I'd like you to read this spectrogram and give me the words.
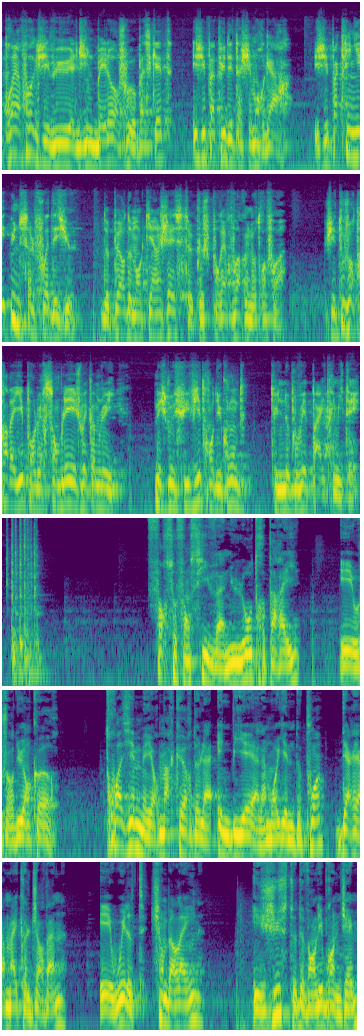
première fois que j'ai vu Elgin Baylor jouer au basket, j'ai pas pu détacher mon regard. J'ai pas cligné une seule fois des yeux, de peur de manquer un geste que je pourrais revoir une autre fois. J'ai toujours travaillé pour lui ressembler et jouer comme lui, mais je me suis vite rendu compte qu'il ne pouvait pas être imité. Force offensive à nul autre pareil, et aujourd'hui encore, troisième meilleur marqueur de la NBA à la moyenne de points, derrière Michael Jordan, et Wilt Chamberlain, et juste devant LeBron James,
